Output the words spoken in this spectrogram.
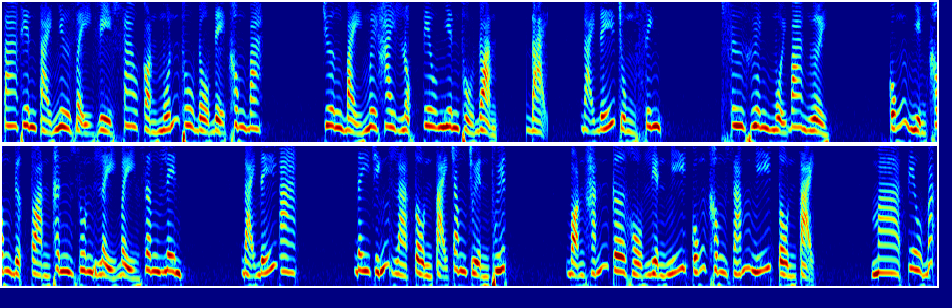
Ta thiên tài như vậy vì sao còn muốn thu đồ để không ba? Chương bảy mươi hai lục tiêu nhiên thủ đoạn. Đại đại đế trùng sinh. Sư huyên mỗi ba người. Cũng nhìn không được toàn thân run lẩy bẩy dâng lên. Đại đế a. Đây chính là tồn tại trong truyền thuyết. Bọn hắn cơ hồ liền nghĩ cũng không dám nghĩ tồn tại. Mà tiêu bắc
